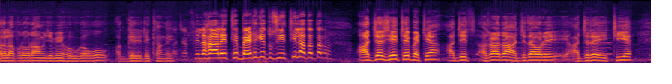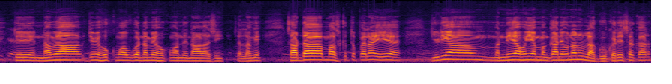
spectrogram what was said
ਅਗਲਾ ਪ੍ਰੋਗਰਾਮ ਜਿਵੇਂ ਹੋਊਗਾ ਉਹ ਅੱਗੇ ਦੇਖਾਂਗੇ। ਅੱਛਾ ਫਿਲਹਾਲ ਇੱਥੇ ਬੈਠ ਕੇ ਤੁਸੀਂ ਇੱਥੇ ਲਾਤਾ ਧਰਨਾ? ਅੱਜ ਅਸੀਂ ਇੱਥੇ ਬੈਠੇ ਆ ਅੱਜ ਇਹ- ਦਾ ਅੱਜ ਦਾ ਉਰੇ ਅੱਜ ਦਾ ਇੱਥੇ ਹੀ ਹੈ ਤੇ ਨਵਾਂ ਜਿਵੇਂ ਹੁਕਮ ਆਊਗਾ, ਨਵੇਂ ਹੁਕਮਾਂ ਦੇ ਨਾਲ ਅਸੀਂ ਚੱਲਾਂਗੇ। ਸਾਡਾ ਮਸਕ ਤੋਂ ਪਹਿਲਾਂ ਇਹ ਹੈ, ਜਿਹੜੀਆਂ ਮੰਨੀਆਂ ਹੋਈਆਂ ਮੰਗਾਂ ਨੇ ਉਹਨਾਂ ਨੂੰ ਲਾਗੂ ਕਰੇ ਸਰਕਾਰ।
